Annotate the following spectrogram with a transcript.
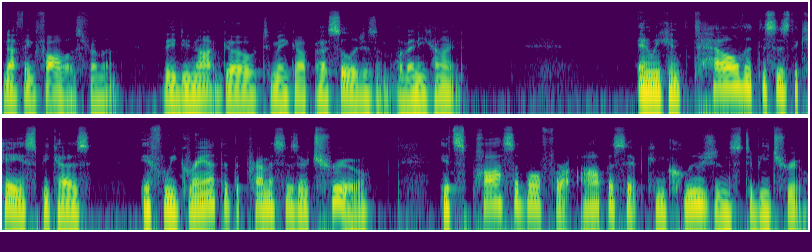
nothing follows from them. They do not go to make up a syllogism of any kind. And we can tell that this is the case because if we grant that the premises are true, it's possible for opposite conclusions to be true.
